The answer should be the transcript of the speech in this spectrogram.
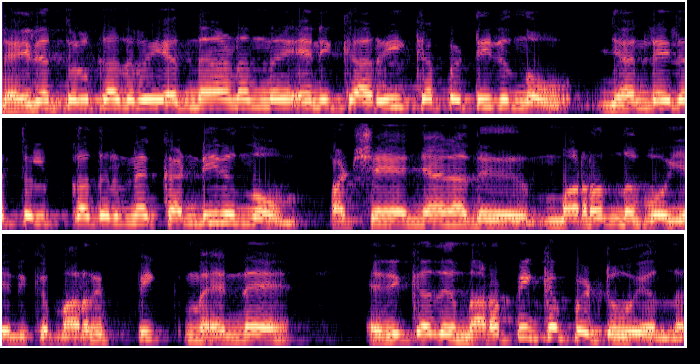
ലൈലത്തുൽ ഖദർ എന്നാണെന്ന് എനിക്ക് അറിയിക്കപ്പെട്ടിരുന്നു ഞാൻ ലൈലത്തുൽ ഖദറിനെ കണ്ടിരുന്നു. പക്ഷേ ഞാൻ അത് മറന്നുപോയി. എനിക്ക് മറപ്പി എന്നെ എനിക്കത് മറപ്പിക്കപ്പെട്ടു എന്ന്.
